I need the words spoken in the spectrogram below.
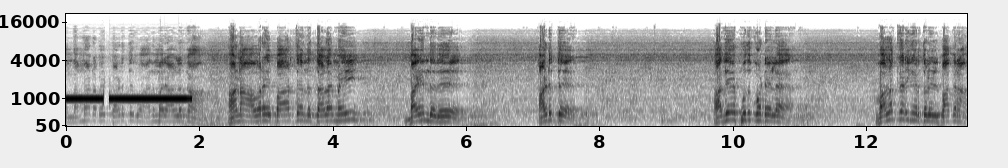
அந்த அம்மாட்ட போய் படுத்துக்குவான். அது மாதிரி ஆள் இருக்கான். ஆனால் அவரை பார்த்து அந்த தலைமை பயந்தது. அடுத்து அதே புதுக்கோட்டையில் வழக்கறிஞர் தொழில் பார்க்குறான்.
